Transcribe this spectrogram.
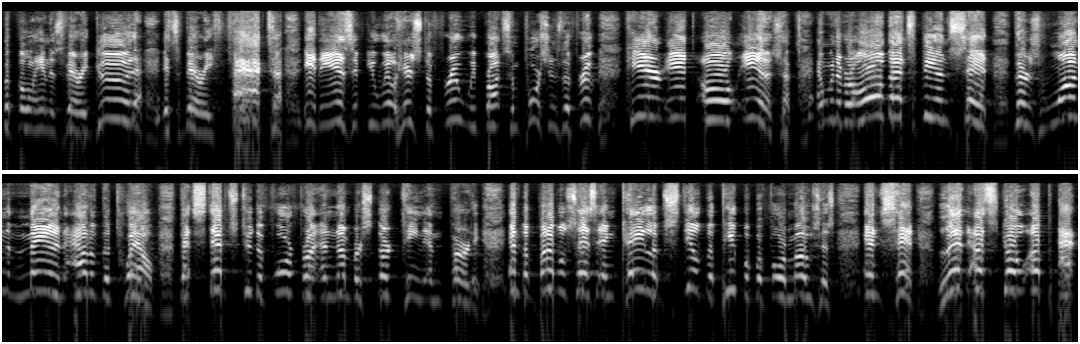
But the land is very good. It's very fat. It is, if you will. Here's the fruit. We brought some portions of the fruit. Here it all is. And whenever all that's being said, there's one man out of the 12 that steps to the forefront in Numbers 13 and 30. And the Bible says, And Caleb stilled the people before Moses and said, Let us go up at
